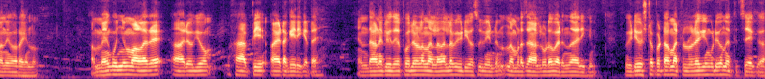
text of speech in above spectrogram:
നന്ദി പറയുന്നു. അമ്മയും കുഞ്ഞും വളരെ ആരോഗ്യവും ഹാപ്പി ആയിട്ടൊക്കെ ഇരിക്കട്ടെ. എന്താണെങ്കിലും ഇതേപോലെയുള്ള നല്ല നല്ല വീഡിയോസ് വീണ്ടും നമ്മുടെ ചാനലിലൂടെ വരുന്നതായിരിക്കും. വീഡിയോ ഇഷ്ടപ്പെട്ടാൽ മറ്റുള്ളവരേക്കും കൂടി ഒന്ന് എത്തിച്ചേക്കുക.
